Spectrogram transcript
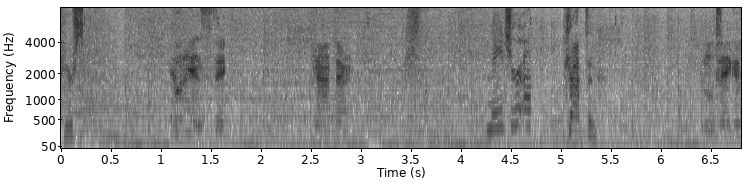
Do hear something? Good instinct. Captain? Major up. Captain! It'll take it.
